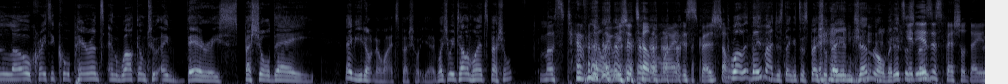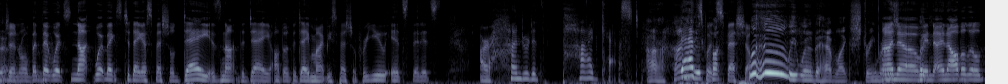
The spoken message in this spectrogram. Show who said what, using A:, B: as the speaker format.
A: Hello, crazy cool parents, and welcome to a very special day. Maybe you don't know why it's special yet. What should we tell them why it's special?
B: Most definitely, we should tell them why it is special.
A: Well, they might just think it's a special day in general, but it's a
B: It
A: spe-
B: is a special day in general, but that what's not what makes today a special day is not the day, although the day might be special for you. It's that it's our hundredth podcast.
A: our
B: That's what's
A: po-
B: special.
A: Woohoo! We wanted to have like streamers.
B: I know,
A: but
B: and, and all the little,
